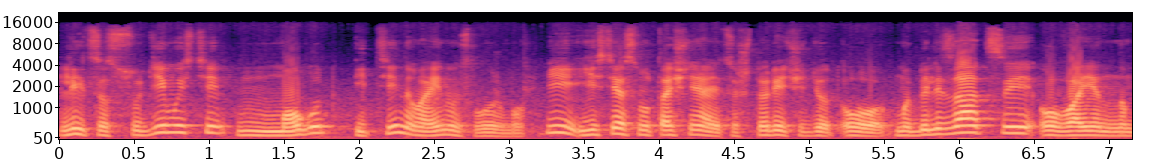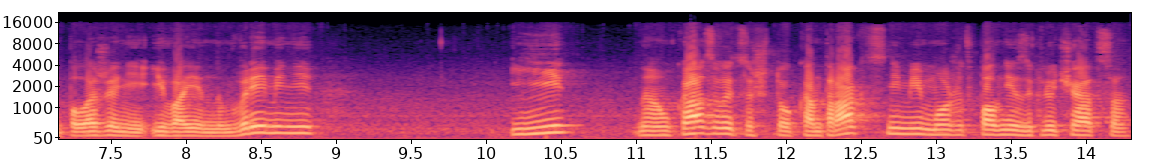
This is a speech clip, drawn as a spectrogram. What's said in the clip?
лица с судимости могут идти на военную службу. И, естественно, уточняется, что речь идет о мобилизации, о военном положении и военном времени, и Э, указывается, что контракт с ними может вполне заключаться.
